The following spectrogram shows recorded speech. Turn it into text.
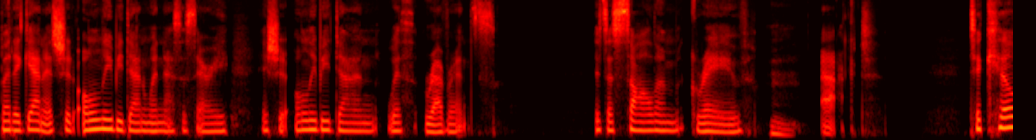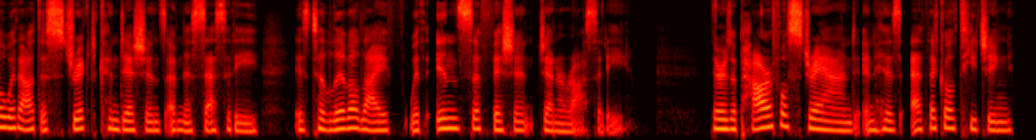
But again, it should only be done when necessary. It should only be done with reverence. It's a solemn, grave Hmm. act. To kill without the strict conditions of necessity is to live a life with insufficient generosity. There is a powerful strand in his ethical teaching,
